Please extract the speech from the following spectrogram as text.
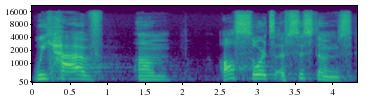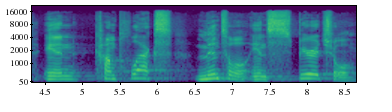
we have um, all sorts of systems and complex mental and spiritual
